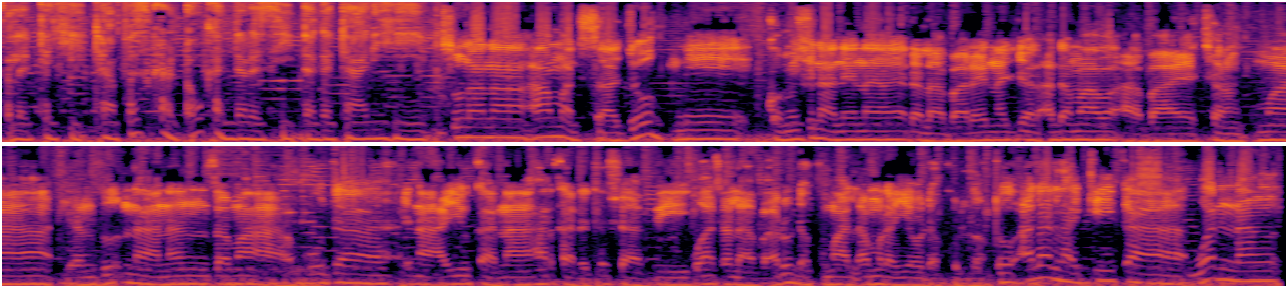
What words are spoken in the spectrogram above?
Matsalar take ta fuskar ɗaukan darasi daga tarihi. Sunana ahmad sajo ne kwamishina ne na yada labarai na jihar adamawa a baya can. Kuma yanzu ina nan zama a abuja ina ayyuka na harka da ta shafi watsa labaru da kuma al'amuran yau da kullum. To alal hakika wannan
